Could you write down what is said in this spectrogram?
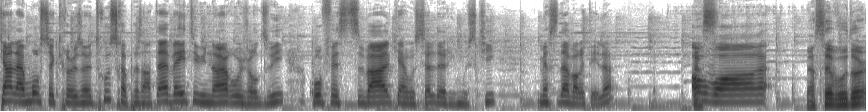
Quand l'amour se creuse un trou, sera présenté à 21h aujourd'hui au Festival Carousel de Rimouski. Merci d'avoir été là. Au revoir. Merci à vous deux.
